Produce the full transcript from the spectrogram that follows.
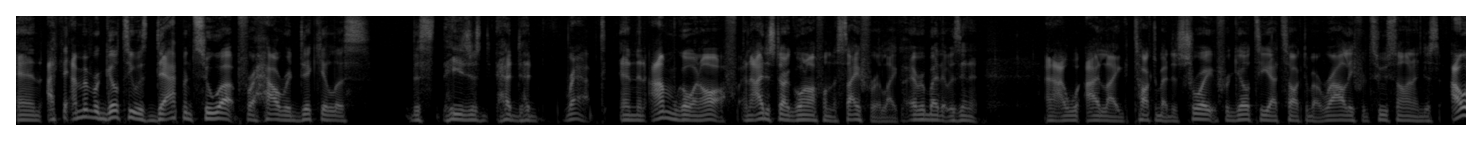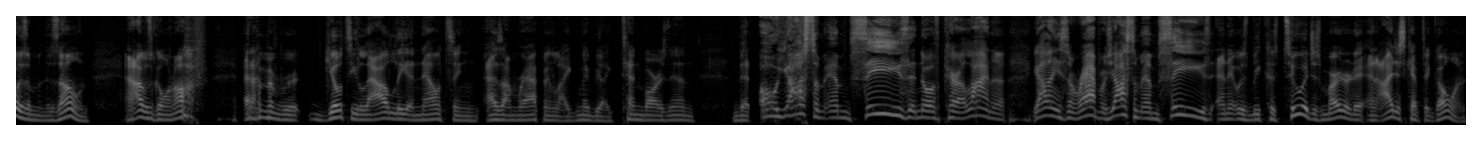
And I think I remember Guilty was dapping two up for how ridiculous this he just had had rapped. And then I'm going off. And I just started going off on the cipher, like everybody that was in it. And I, I like talked about Detroit for Guilty. I talked about Raleigh for Tucson and just I was in the zone and I was going off. And I remember Guilty loudly announcing as I'm rapping, like maybe like 10 bars in, that, oh, y'all some MCs in North Carolina. Y'all ain't some rappers. Y'all some MCs. And it was because Tua just murdered it and I just kept it going.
